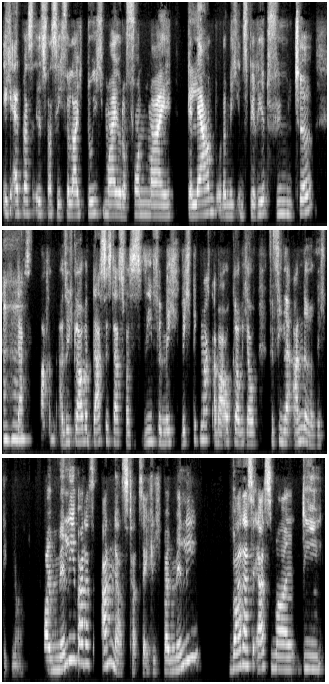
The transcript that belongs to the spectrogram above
ich etwas ist, was sich vielleicht durch Mai oder von Mai gelernt oder mich inspiriert fühlte, mhm. das machen. Also ich glaube, das ist das, was sie für mich wichtig macht, aber auch, glaube ich, auch für viele andere wichtig macht. Bei Millie war das anders tatsächlich. Bei Millie war das erstmal die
